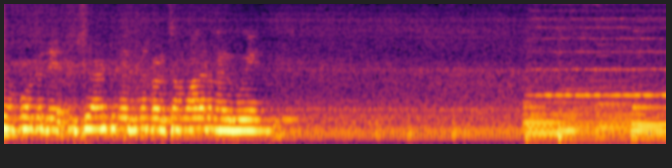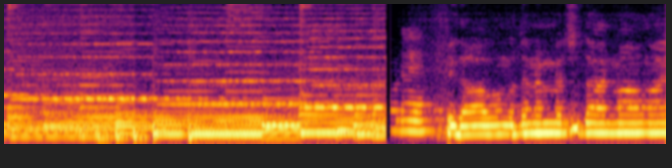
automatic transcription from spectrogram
സഹോദരരെ വിശ്വാസത്തിന് നിങ്ങൾ സമാധാനം നൽകുകയും പിതാവും പുത്രനും പരിശുദ്ധാത്മാവുമായ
